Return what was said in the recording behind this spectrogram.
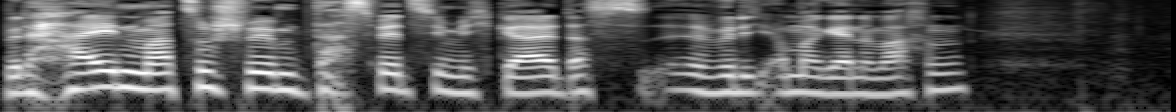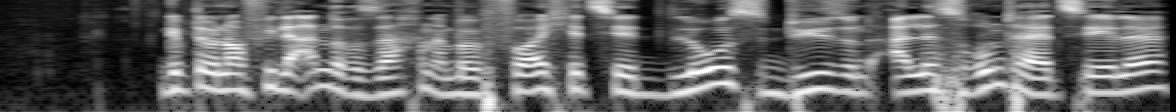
mit Heiden mal zu schwimmen, das wäre ziemlich geil. Das äh, würde ich auch mal gerne machen. Gibt aber noch viele andere Sachen, aber bevor ich jetzt hier losdüse und alles runter erzähle,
